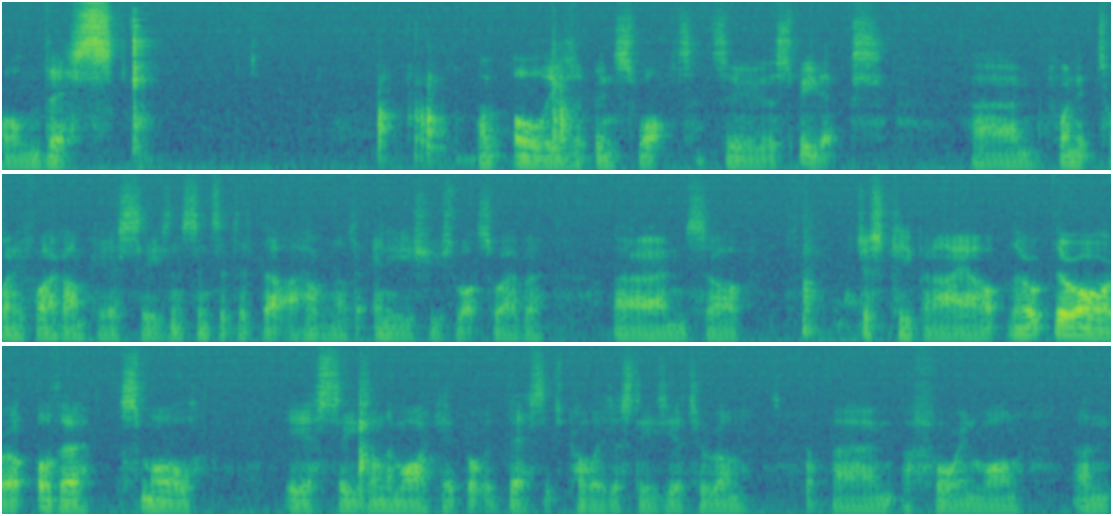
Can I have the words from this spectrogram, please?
on this. And All these have been swapped to the Spedix um, 20, 25 amp ESCs and since I did that I haven't had any issues whatsoever. Um, so just keep an eye out. There, there are other small ESCs on the market but with this it's probably just easier to run um, a 4-in-1 and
